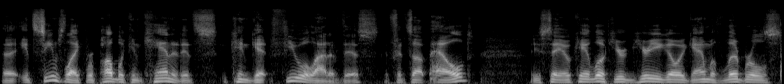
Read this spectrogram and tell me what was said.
uh, it seems like Republican candidates can get fuel out of this if it's upheld. You say, okay, look, here you go again with liberals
